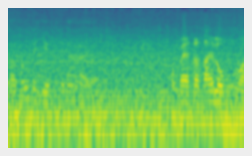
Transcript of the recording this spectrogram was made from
เราต้องไปยึดให้ได้อะผมแบนสไตล์ลงหัว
